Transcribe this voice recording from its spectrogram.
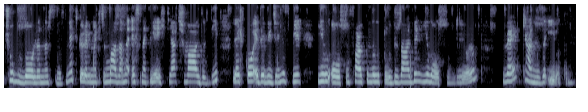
çok zorlanırsınız. Net görebilmek için bazen de esnekliğe ihtiyaç vardır deyip let go edebileceğiniz bir yıl olsun, farkındalık dolu güzel bir yıl olsun diliyorum ve kendinize iyi bakın.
